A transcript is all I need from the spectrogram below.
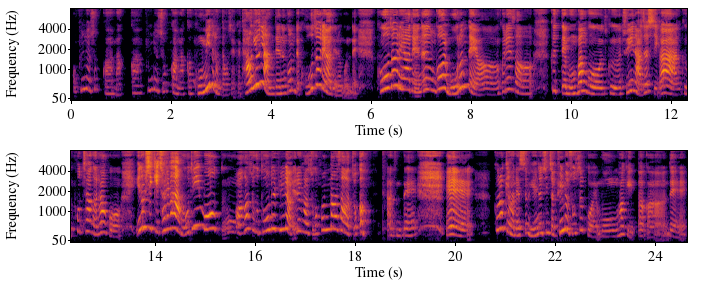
어, 빌려줄까 말까 빌려줄까 말까 고민을 한다고 생각해요. 당연히 안 되는 건데 거절해야 되는 건데 거절해야 되는 걸 모른대요. 그래서 그때 문방구 그 주인 아저씨가 그 포착을 하고 이놈 새끼 저리 가 어디 뭐 와가지고 돈을 빌려 이래가지고 혼나서 조금 하는데 예. 그렇게 안 했으면 얘는 진짜 빌려줬을 거예요. 멍하게 있다가. 네.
